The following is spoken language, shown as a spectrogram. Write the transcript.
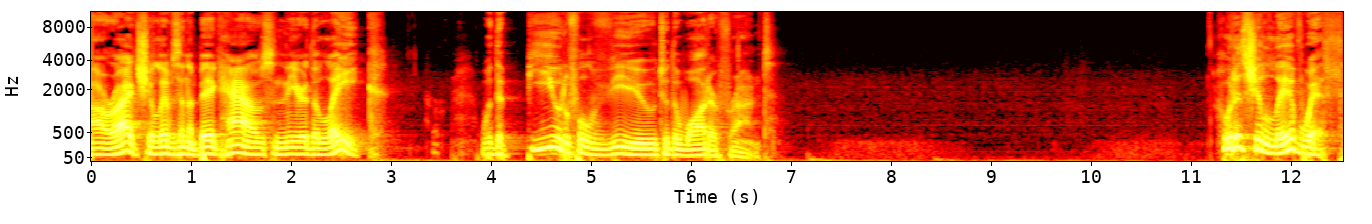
All right, she lives in a big house near the lake with a beautiful view to the waterfront. Who does she live with?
